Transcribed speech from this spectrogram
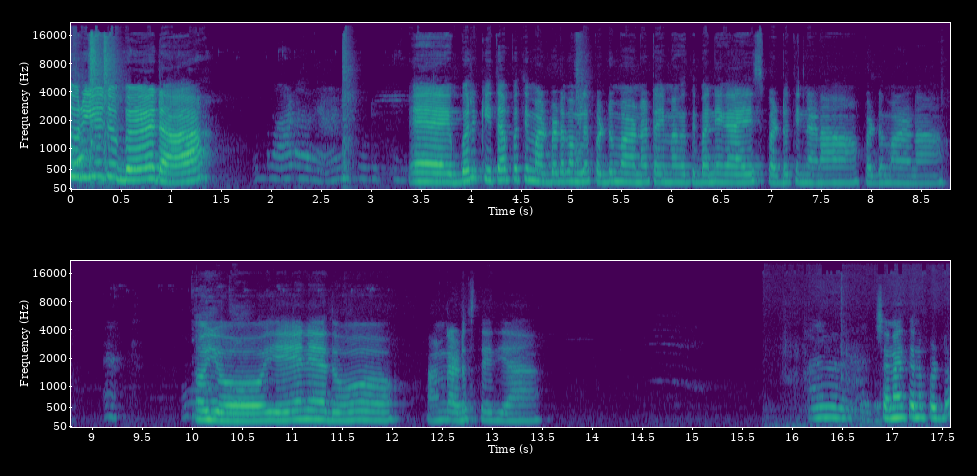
ತುರಿಯೋದು ಬೇಡ. ಏ, ಬರೀ ಕಿತಾಪತಿ ಮಾಡಬೇಡ ಮಗಳೇ, ಪಡ್ಡು ಮಾಡೋಣ ಟೈಮ್ ಆಗುತ್ತೆ. ಬನ್ನಿ ಗಾಯಸ್ ಪಡ್ಡು ತಿನ್ನೋಣ, ಪಡ್ಡು ಮಾಡೋಣ. ಅಯ್ಯೋ ಏನೇ ಅದು? ಹಂಗ ಆಡಿಸ್ತಾ ಇದೆಯಾ? ಚೆನ್ನಾಯ್ತಾನ ಪಡ್ಡು?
